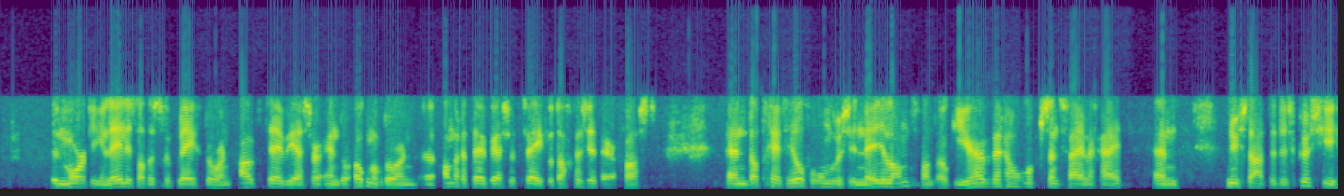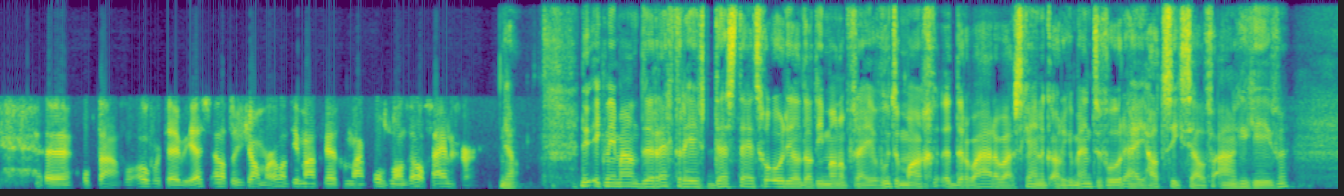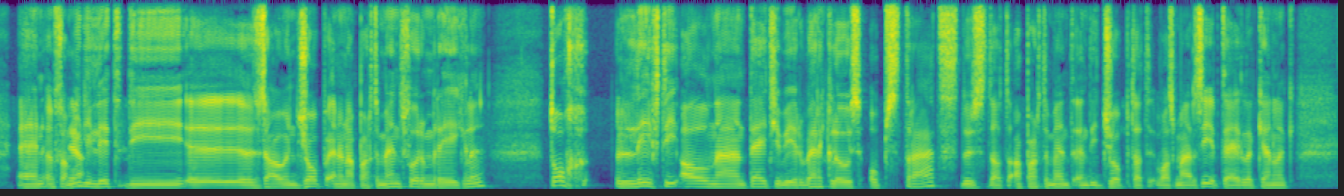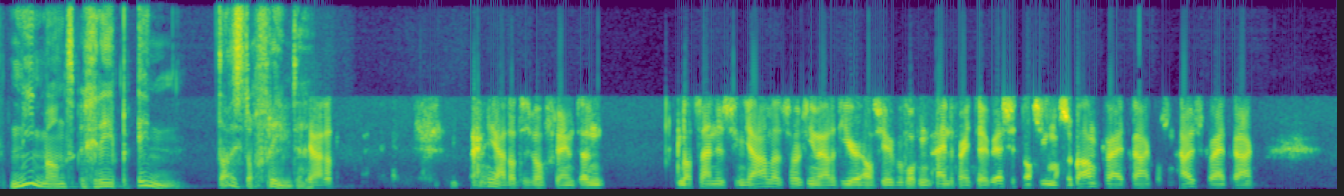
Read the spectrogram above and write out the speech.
een moord die in Lelystad is gepleegd door een oude TBS'er en door, ook nog door een uh, andere TBS'er. Twee verdachten zitten er vast. En dat geeft heel veel onrust in Nederland, want ook hier hebben we geen 100% veiligheid. En nu staat de discussie uh, op tafel over TBS. En dat is jammer, want die maatregelen maken ons land wel veiliger. Ja. Nu, ik neem aan, de rechter heeft destijds geoordeeld dat die man op vrije voeten mag. Er waren waarschijnlijk argumenten voor. Hij had zichzelf aangegeven. En een familielid die uh, zou een job en een appartement voor hem regelen. Toch leeft hij al na een tijdje weer werkloos op straat. Dus dat appartement en die job, dat was maar zeer tijdelijk kennelijk. Niemand greep in. Dat is toch vreemd, hè? Ja, dat, ja, dat is wel vreemd. En dat zijn dus signalen, zo zien wij dat hier, als je bijvoorbeeld aan het einde van je TBS zit, als iemand zijn baan kwijtraakt of zijn huis kwijtraakt,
